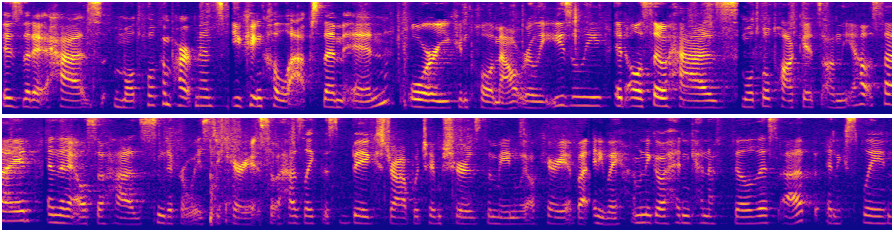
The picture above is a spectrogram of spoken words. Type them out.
is that it has multiple compartments. You can collapse them in or you can pull them out really easily. It also has multiple pockets on the outside and then it also has some different ways to carry it. So it has like this big strap, which I'm sure is the main way I'll carry it. But anyway, I'm gonna go ahead and kind of fill this up and explain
